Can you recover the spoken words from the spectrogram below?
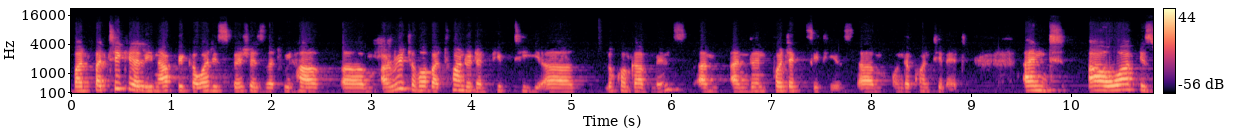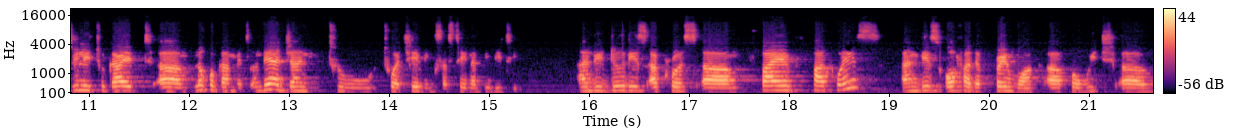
But particularly in Africa, what is special is that we have um, a reach of over 250 uh, local governments um, and then project cities um, on the continent. And our work is really to guide um, local governments on their journey to, to achieving sustainability. And we do this across um, five pathways and these offer the framework uh, for which um,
